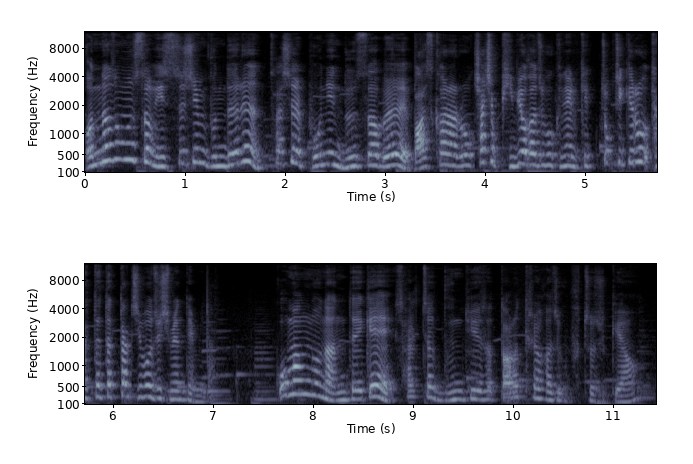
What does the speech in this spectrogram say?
언더 속눈썹 있으신 분들은 사실 본인 눈썹을 마스카라로 샥샥 비벼가지고 그냥 이렇게 쪽집게로 탁탁탁탁 집어주시면 됩니다. 꼬막눈 안 되게 살짝 눈 뒤에서 떨어뜨려가지고 붙여줄게요.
